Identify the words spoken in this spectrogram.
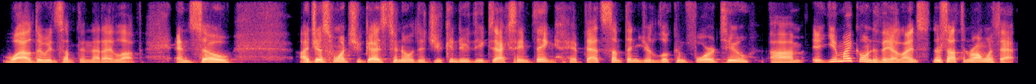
while doing something that I love. And so I just want you guys to know that you can do the exact same thing. If that's something you're looking forward to, um, it, you might go into the airlines. There's nothing wrong with that.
